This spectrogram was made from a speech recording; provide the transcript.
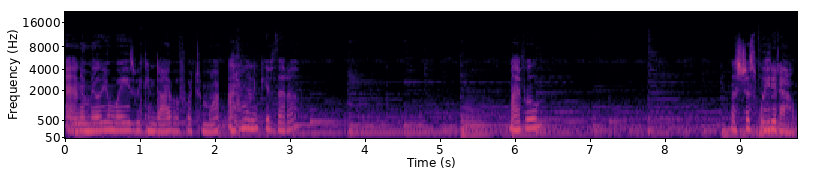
And a million ways we can die before tomorrow. I don't want to give that up. My vote? Let's just wait it out.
